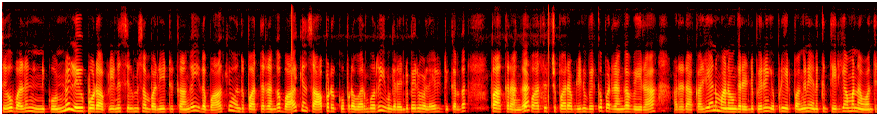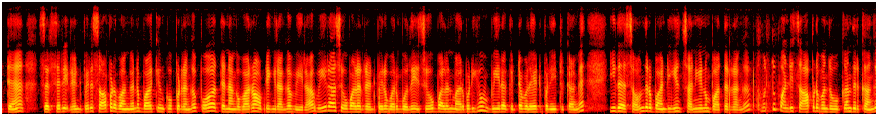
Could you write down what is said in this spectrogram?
சிவபாலன் இன்னைக்கு ஒன்றும் லீவ் போடு அப்படின்னு சில்மிசம் பண்ணிட்டு இருக்காங்க. இதை பாக்கியம் வந்து பார்த்துடுறாங்க பாக்கியம் சாப்பிட கூப்பிட வரும்போது இவங்க ரெண்டு பேரும் விளையாடிட்டு இருக்கிறத பாக்குறாங்க. பார்த்துருச்சு பாரு அப்படின்னு வெக்கப்படுறாங்க வீரா. அடடா கல்யாணமானவங்க ரெண்டு பேரும் எப்படி இருப்பாங்கன்னு எனக்கு தெரியாம நான் வந்துட்டேன். சரி சரி ரெண்டு பேரும் சாப்பிட வாங்கன்னு பாக்கியம் கூப்பிடுறாங்க. போ அத்தை நாங்க வரோம் அப்படிங்கிறாங்க வீரா. வீரா சிவபாலன் ரெண்டு பேரும் வரும்போதே சிவபாலன் மறுபடியும் வீரா கிட்ட விளையாட்டு பண்ணிட்டு இருக்காங்க இதை சவுந்தரபாண்டியும் சனியனும் பார்த்துடுறாங்க முத்துப்பாண்டி சாப்பிட வந்து உட்காந்துருக்காங்க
